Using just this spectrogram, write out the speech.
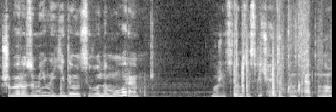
Щоб ви розуміли, їде оце на море. Боже, це там засвічує так конкретно, ну.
